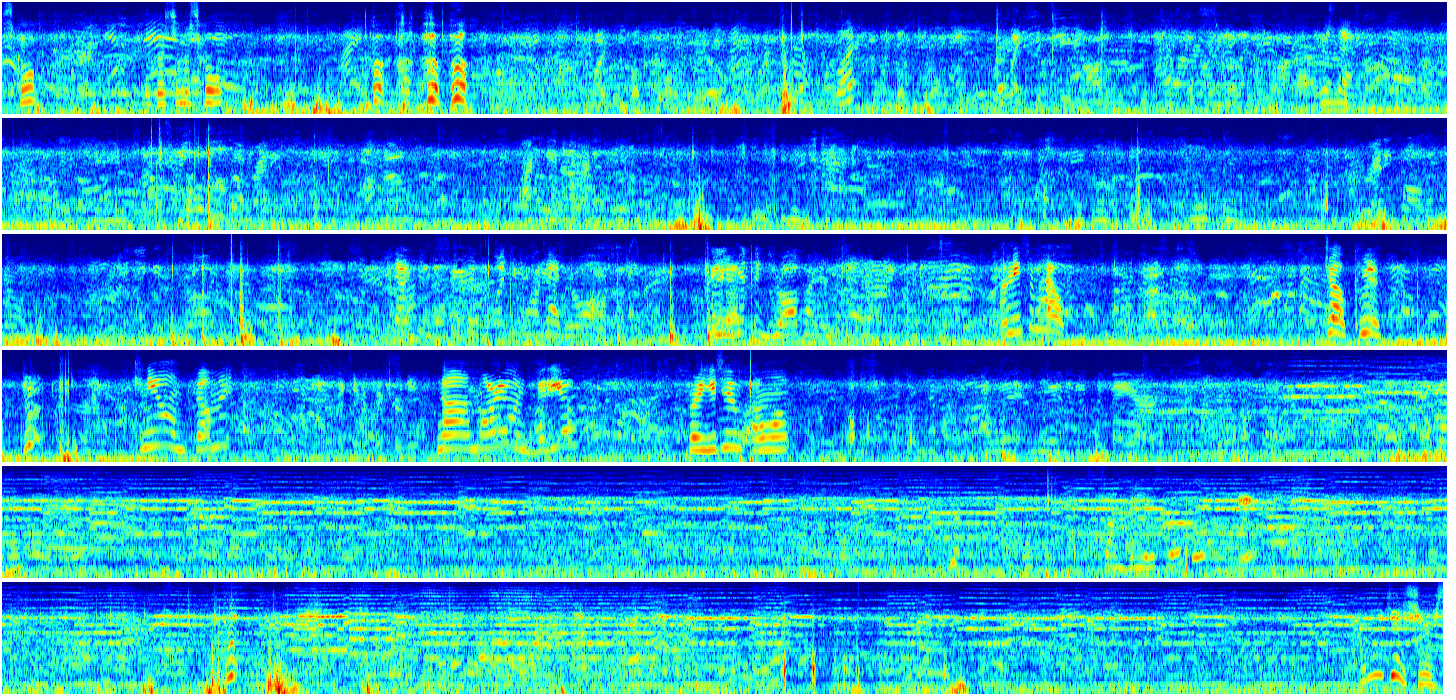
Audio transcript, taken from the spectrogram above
school. They go to my school. Mike, we're about to put on a video. what? About to put on a video. It's like 16 bottles. Where's that? You ready, Paul? Let's go. Jackson, choose what you want to draw. You're Yeah. gonna get the draw by yourself. I need some help. Joe, come here. Can you um film it? No, I'm already on video. For YouTube, I want.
